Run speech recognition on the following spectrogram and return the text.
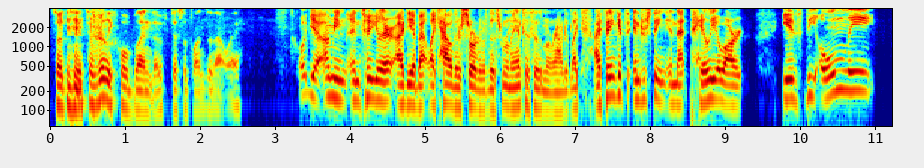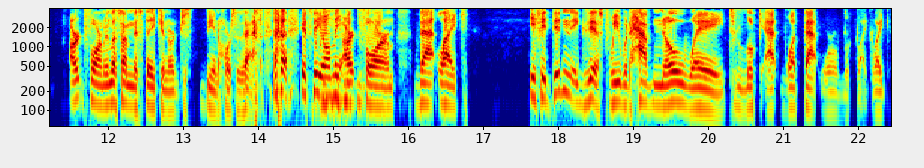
so it's Mhm. it's a really cool blend of disciplines in that way Well, yeah, I mean, and to your idea about like how there's sort of this romanticism around it, like I think it's interesting in that paleo art is the only art form, unless I'm mistaken or just being a horse's ass. it's the only art form that like if it didn't exist, we would have no way to look at what that world looked like. Like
